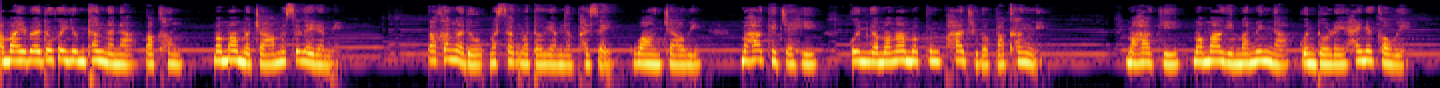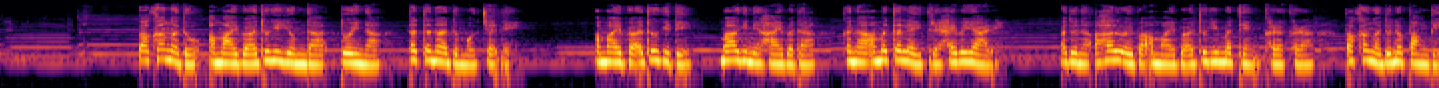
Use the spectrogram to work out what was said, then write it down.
ꯑꯃꯥꯏꯕ ꯑꯗꯨꯒ ꯌꯨꯝꯊꯪꯅꯅ ꯄꯥꯈꯪ ꯃꯃꯥ ꯃꯆꯥ ꯑꯃꯁꯨ ꯂꯩꯔꯝꯃꯤ ꯄꯥꯈꯪ ꯑꯗꯨ ꯃꯁꯛ ꯃꯇꯧ ꯌꯥꯝꯅ ꯐꯖꯩ ꯋꯥꯡ ꯆꯥꯎꯏ ꯃꯍꯥꯛꯀꯤ ꯆꯍꯤ ꯀꯨꯟꯒ ꯃꯉꯥ ꯃꯄꯨꯡ ꯐꯥꯗ꯭ꯔꯤꯕ ꯄꯥꯈꯪꯅꯤ ꯃꯍꯥꯛꯀꯤ ꯃꯃꯥꯒꯤ ꯃꯃꯤꯡꯅ ꯀꯨꯟꯗꯣꯔꯩ ꯍꯥꯏꯅ ꯀꯧꯏ ꯄꯥꯈꯪ ꯑꯗꯨ ꯑꯃꯥꯏꯕ ꯑꯗꯨꯒꯤ ꯌꯨꯝꯗ ꯇꯣꯏꯅ ꯇꯠꯇꯅ ꯑꯗꯨꯃꯛ ꯆꯠꯂꯤ amaiba adugidi magini haibada kana amata leitre haiba yare. Aduna ahal oiba amaiba adugi mateng khara khara, pakhang aduna pangbi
